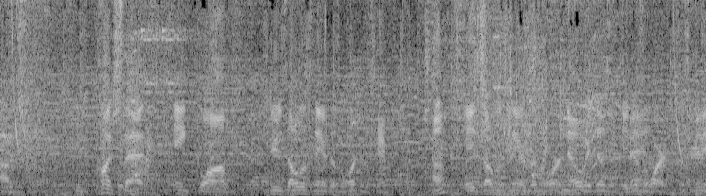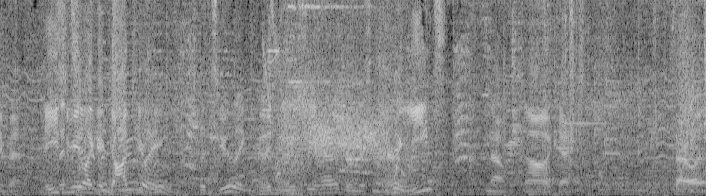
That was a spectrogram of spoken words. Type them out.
Ouch. Just punch that ink glob. Dude, Zelda's name doesn't work in this game. Huh? Hey, Zelda's name doesn't work. No, it doesn't. It doesn't work. It's really bad. It used to be like a god tier like, move. The two like good moves he had were just Wait. Yeet? No. Oh, okay. Sorry.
